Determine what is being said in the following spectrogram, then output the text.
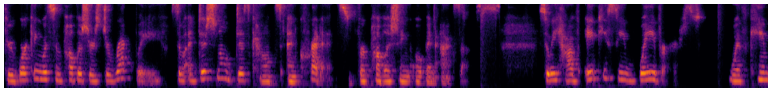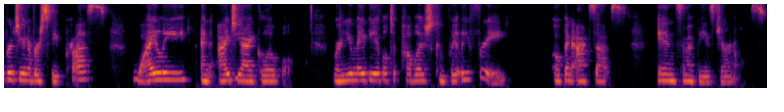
through working with some publishers directly, some additional discounts and credits for publishing open access. So we have APC waivers with Cambridge University Press, Wiley, and IGI Global, where you may be able to publish completely free, open access in some of these journals.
